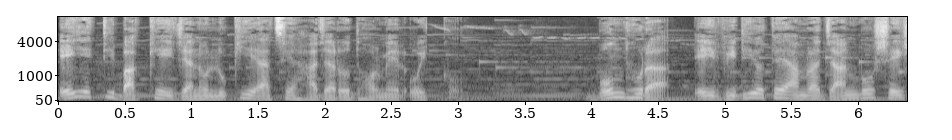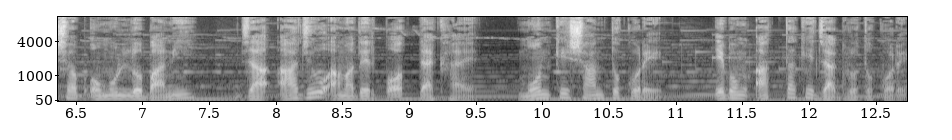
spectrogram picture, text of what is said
এই একটি বাক্যেই যেন লুকিয়ে আছে হাজারো ধর্মের ঐক্য। বন্ধুরা, এই ভিডিওতে আমরা জানব সেই সব অমূল্য বাণী, যা আজও আমাদের পথ দেখায়, মনকে শান্ত করে এবং আত্মাকে জাগ্রত করে।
